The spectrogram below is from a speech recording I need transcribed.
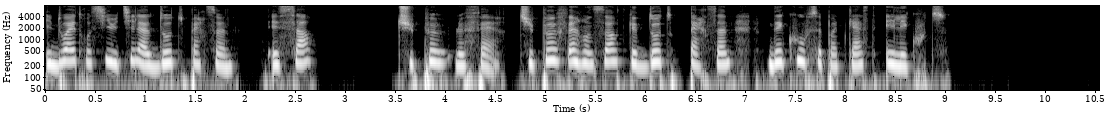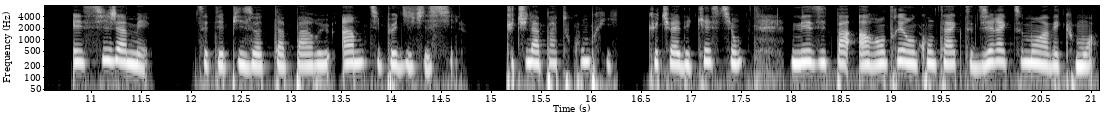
il doit être aussi utile à d'autres personnes. Et ça, tu peux le faire. Tu peux faire en sorte que d'autres personnes découvrent ce podcast et l'écoutent. Et si jamais cet épisode t'a paru un petit peu difficile, que tu n'as pas tout compris, que tu as des questions, n'hésite pas à rentrer en contact directement avec moi,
